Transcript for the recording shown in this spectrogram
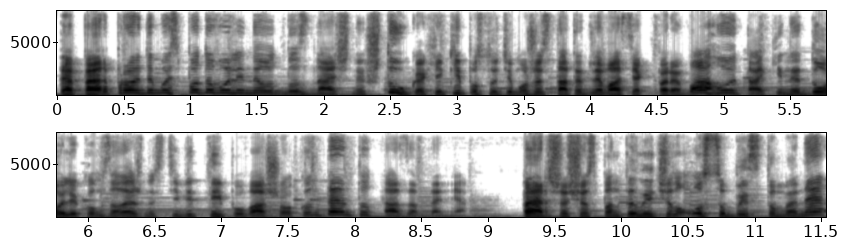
Тепер пройдемось по доволі неоднозначних штуках, які по суті можуть стати для вас як перевагою, так і недоліком, в залежності від типу вашого контенту та завдання. Перше, що спантеличило особисто мене,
